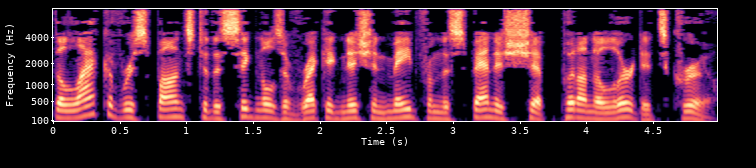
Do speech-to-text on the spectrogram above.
The lack of response to the signals of recognition made from the Spanish ship put on alert its crew.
